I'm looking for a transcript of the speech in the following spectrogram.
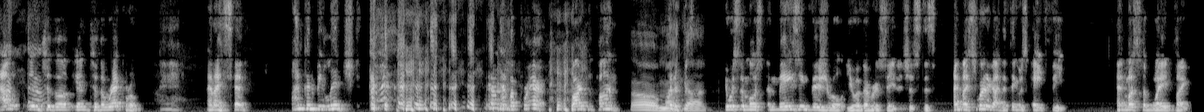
out into the into the rec room. And I said, I'm going to be lynched. I don't have a prayer. Pardon the pun. Oh my it was- God! It was the most amazing visual you have ever seen. It's just this. I, I swear to God, the thing was eight feet and must have weighed like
